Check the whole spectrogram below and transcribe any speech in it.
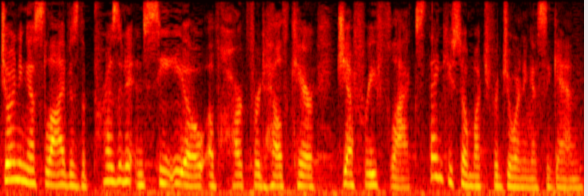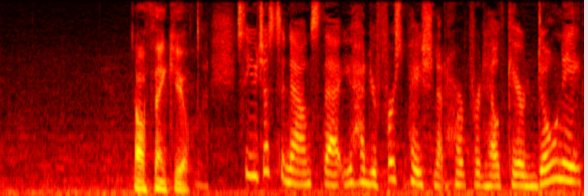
Joining us live is the president and CEO of Hartford Healthcare, Jeffrey Flaks. Thank you so much for joining us again. Oh, thank you. So you just announced that you had your first patient at Hartford Healthcare donate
